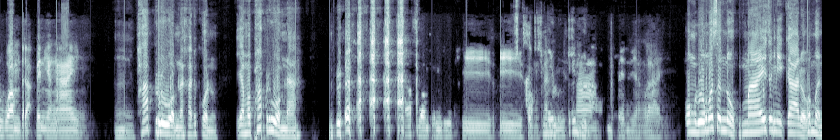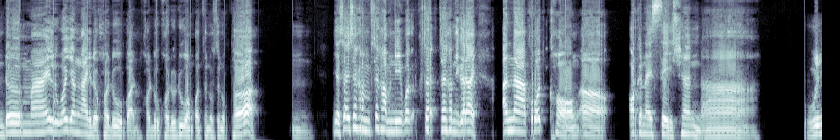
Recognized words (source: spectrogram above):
รวมจะเป็นยังไง อืมภาพรวมนะคะทุกคน อย่ามาภาพรวมนะ ภาพรวม MUT ปี 2025 จะเป็นอย่างไร องค์รวมว่าสนุกไหมจะมีการแบบว่าเหมือนเดิมไหมหรือว่ายังไงเดี๋ยวขอดูก่อน ขอดูขอดูดวงก่อนสนุกสนุกเธออืม อย่าใช้ใช้คำใช้คำนี้ว่าใช้ใช้คำนี้ก็ได้ อนาคตของเอ่อ organization อ่าอุ้ย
